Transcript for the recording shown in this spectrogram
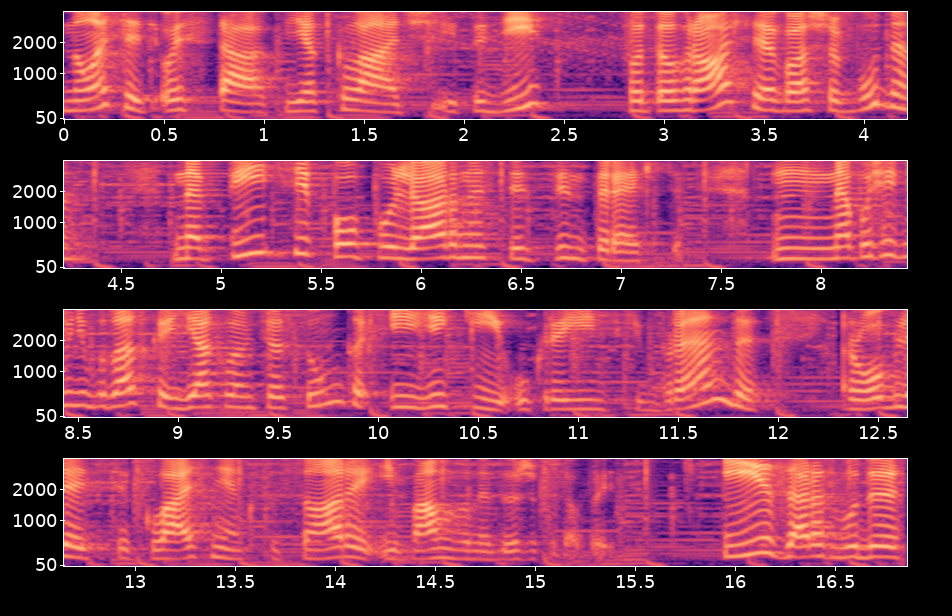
носять ось так, як клач. І тоді фотографія ваша буде на піці популярності в Пінтересті. Напишіть мені, будь ласка, як вам ця сумка і які українські бренди роблять класні аксесуари, і вам вони дуже подобаються. І зараз буде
